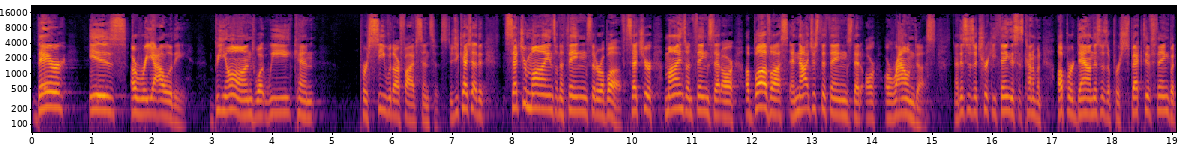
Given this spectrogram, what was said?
there is a reality beyond what we can perceive with our five senses. Did you catch that? that? Set your minds on the things that are above. Set your minds on things that are above us and not just the things that are around us. Now, this is a tricky thing. This is kind of an up or down. This is a perspective thing, but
